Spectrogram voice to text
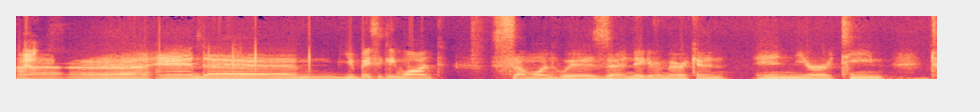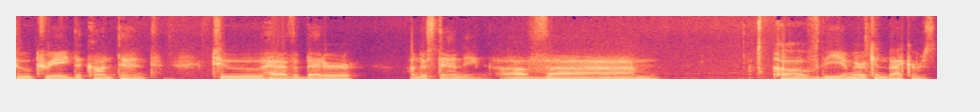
Yeah. Uh, and um, you basically want someone who is Native American in your team to create the content, to have a better understanding of um, of the American backers,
